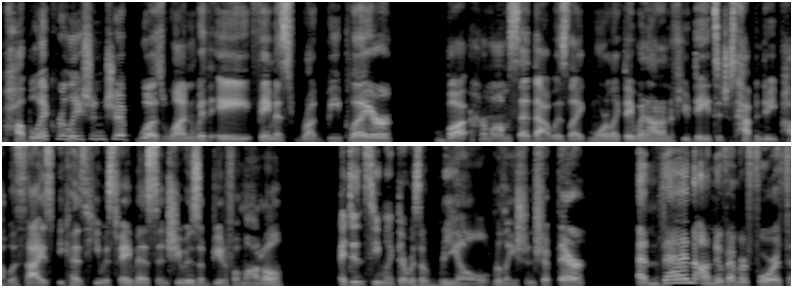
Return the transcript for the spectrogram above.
public relationship was one with a famous rugby player But her mom said that was like more like they went out on a few dates. It just happened to be publicized because he was famous and she was a beautiful model. It didn't seem like there was a real relationship there. And then on November 4th,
